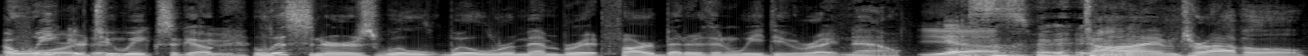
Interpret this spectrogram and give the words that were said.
a week or two weeks ago. two- Listeners will will remember it far better than we do right now. Yeah. Time travel.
